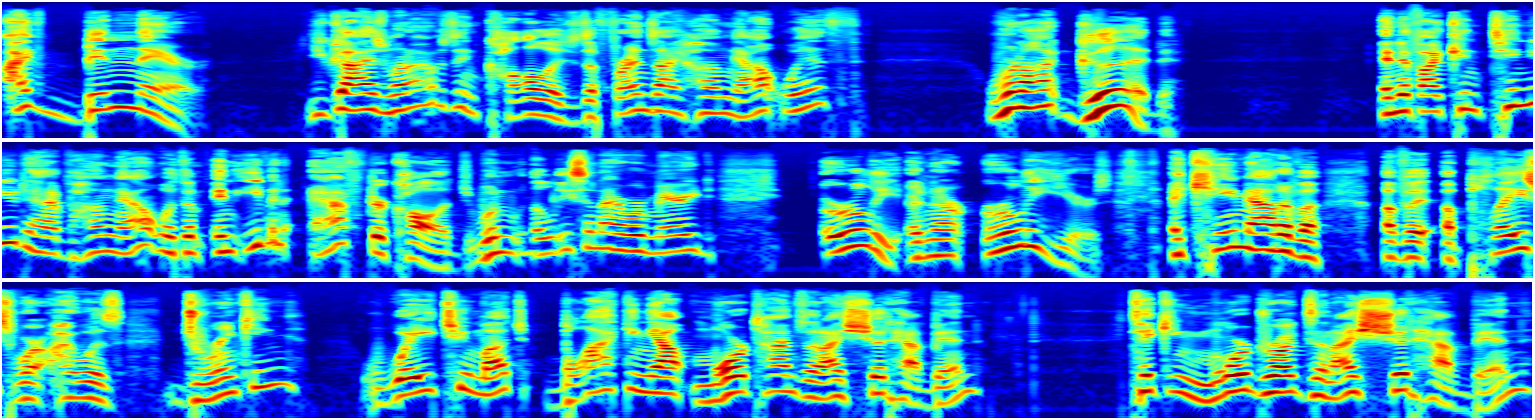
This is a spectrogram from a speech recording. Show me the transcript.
I've been there. You guys, when I was in college, the friends I hung out with were not good. And if I continue to have hung out with them, and even after college, when Elisa and I were married early in our early years, I came out of a of a, a place where I was drinking way too much, blacking out more times than I should have been, taking more drugs than I should have been.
